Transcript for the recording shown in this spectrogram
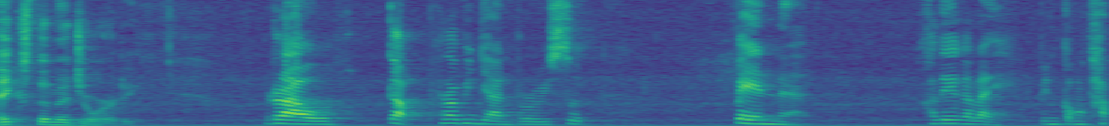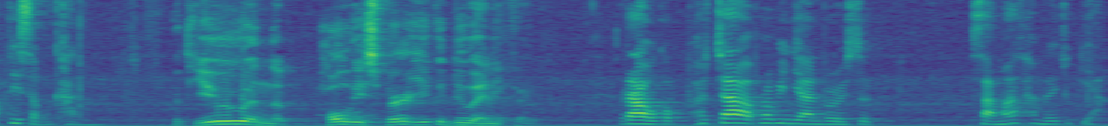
makes the majority. เรากับพระวิญญาณบริสุทธิ์เป็นเขาเรียกอะไร เป็นกองทัพที่สำคัญ With you and the Holy Spirit, you could do anything. เรากับพระเจ้าพระวิญญาณบริสุทธิ์สามารถทำได้ทุกอย่าง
